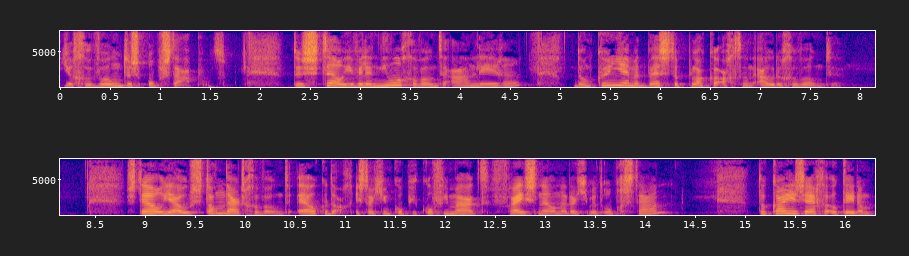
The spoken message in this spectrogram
je gewoontes opstapelt. Dus stel je wil een nieuwe gewoonte aanleren, dan kun je hem het beste plakken achter een oude gewoonte. Stel jouw standaard gewoonte elke dag is dat je een kopje koffie maakt vrij snel nadat je bent opgestaan. Dan kan je zeggen: Oké, dan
